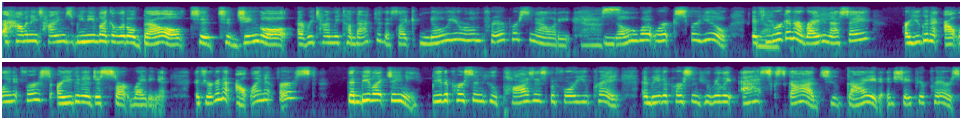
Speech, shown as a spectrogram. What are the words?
how many times we need like a little bell to to jingle every time we come back to this like know your own prayer personality yes. know what works for you if yeah. you were going to write an essay are you going to outline it first are you going to just start writing it if you're going to outline it first then be like Jamie. Be the person who pauses before you pray and be the person who really asks God to guide and shape your prayers.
